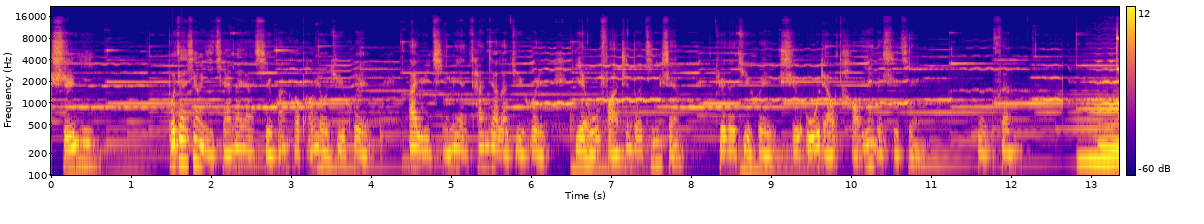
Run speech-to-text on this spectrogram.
十一，不再像以前那样喜欢和朋友聚会，碍于情面参加了聚会，也无法振作精神，觉得聚会是无聊讨厌的事情。五分。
